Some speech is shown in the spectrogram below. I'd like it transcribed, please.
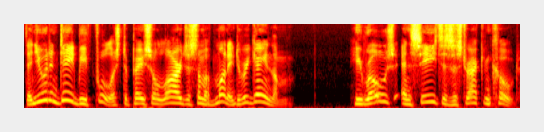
then you would indeed be foolish to pay so large a sum of money to regain them. He rose and seized his astrakhan coat.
